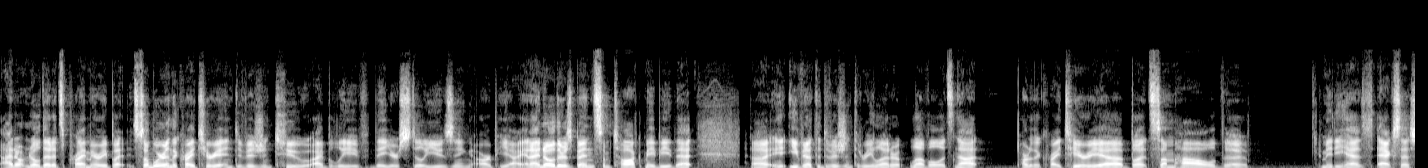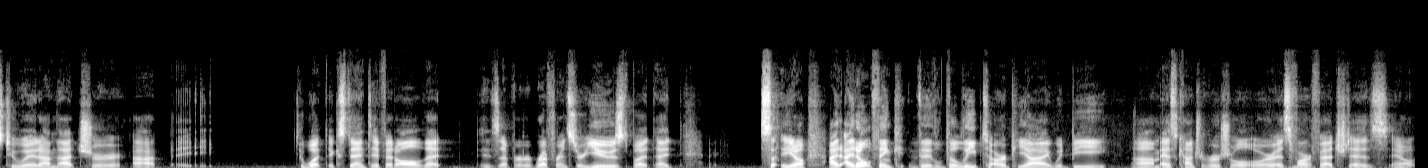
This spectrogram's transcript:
I don't know that it's primary, but somewhere in the criteria in Division Two, I believe they are still using RPI. And I know there's been some talk maybe that uh, even at the Division Three level, it's not part of the criteria, but somehow the committee has access to it. I'm not sure uh, to what extent, if at all, that is ever referenced or used. But I, so, you know, I, I don't think the the leap to RPI would be um, as controversial or as far fetched as you know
